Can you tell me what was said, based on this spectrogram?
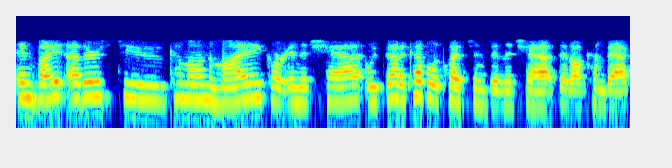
invite others to come on the mic or in the chat. We've got a couple of questions in the chat that I'll come back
